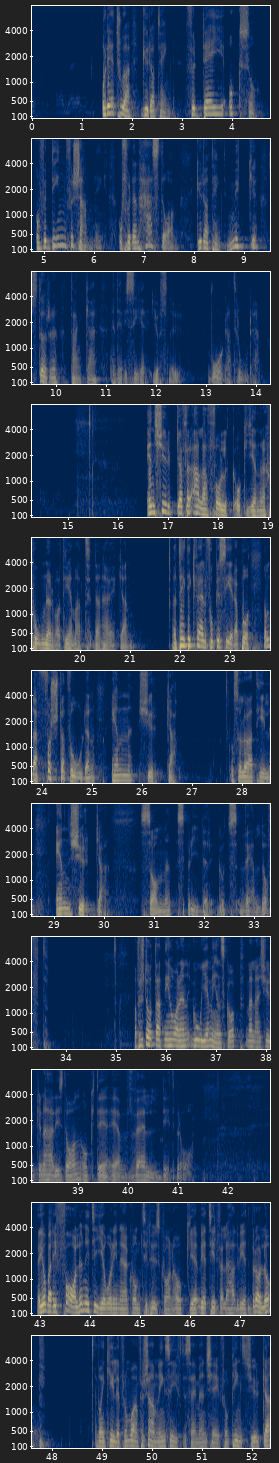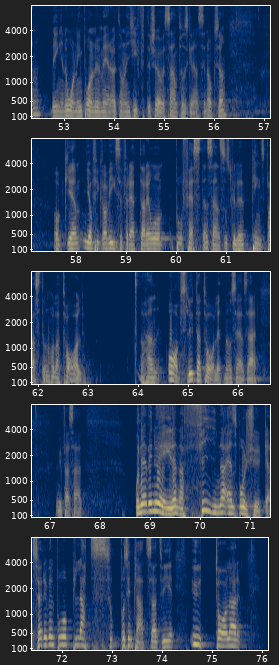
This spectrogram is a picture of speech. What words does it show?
Och det tror jag Gud har tänkt för dig också och för din församling och för den här staden. Gud har tänkt mycket större tankar än det vi ser just nu. Våga tro det. En kyrka för alla folk och generationer var temat den här veckan. Jag tänkte ikväll fokusera på de där första två orden, en kyrka. Och så la jag till en kyrka som sprider Guds väldoft. Jag har förstått att ni har en god gemenskap mellan kyrkorna här i stan och det är väldigt bra. Jag jobbade i Falun i tio år innan jag kom till Huskvarna och eh, vid ett tillfälle hade vi ett bröllop. Det var en kille från vår församling som gifte sig med en tjej från Pingstkyrkan. Det är ingen ordning på det numera utan de gifter sig över samfundsgränsen också. Och eh, jag fick vara vigselförrättare och på festen sen så skulle pingstpastorn hålla tal. Och han avslutar talet med att säga så här, ungefär så här. Och när vi nu är i denna fina Älvsborgskyrka så är det väl på, plats, på sin plats att vi uttalar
